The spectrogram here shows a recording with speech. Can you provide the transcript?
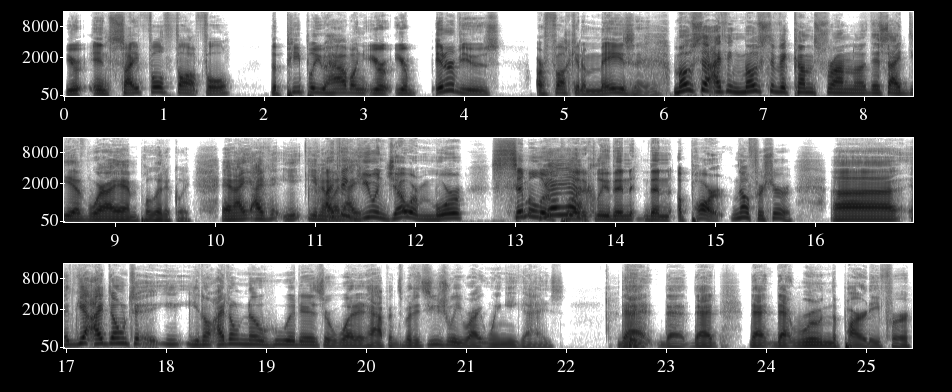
you're insightful, thoughtful. The people you have on your your interviews are fucking amazing. most of, I think most of it comes from uh, this idea of where I am politically, and I, I you know, I think you and Joe are more similar Yeah, yeah. politically than than apart. No, for sure. Uh, yeah, I don't. uh, You know, I don't know who it is or what it happens, but it's usually right wingy guys that that that that that ruin the party for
